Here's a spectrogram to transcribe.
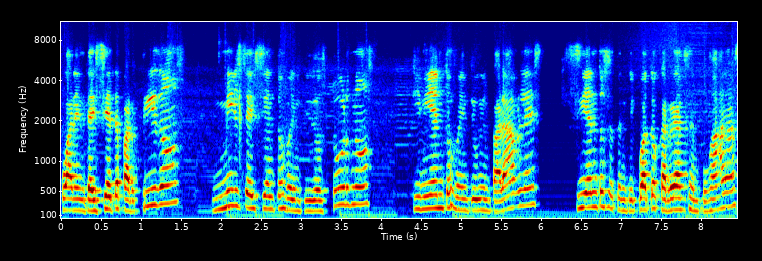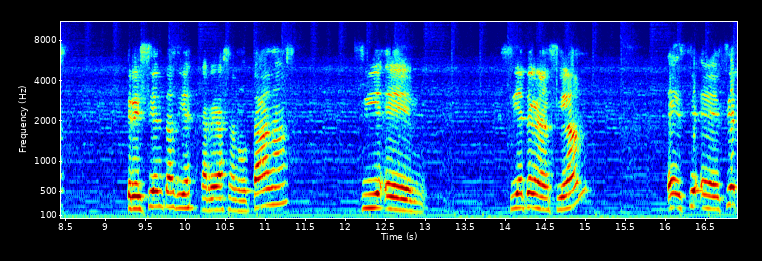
447 partidos, 1.622 turnos, 521 imparables, 174 carreras empujadas, 310 carreras anotadas, 7 eh, Grand Slam, 7 eh, eh,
